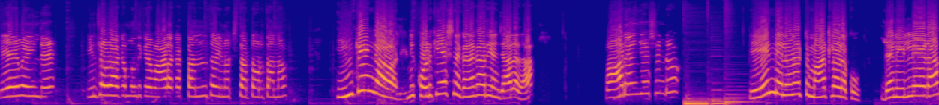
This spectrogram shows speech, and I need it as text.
ఏమైందే? ఇంట్లో రాకముందుకే వాడకట్ట అంతా ఇనొచ్చి తట్టోరుతున్నావు ఇంకేం కావాలి? నీ కొడుకు చేసిన ఘనకార్యం చాలదా వాడేం చేసిండు? ఏం తెలియనట్టు మాట్లాడకు. దాని ఇల్లేడా?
